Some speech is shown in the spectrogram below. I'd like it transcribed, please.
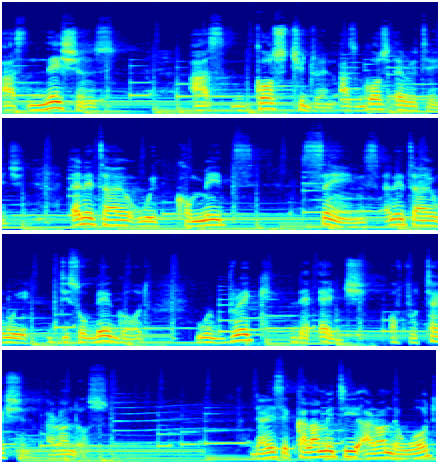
as nations as god's children as god's heritage anytime we commit sins, anytime we disobey God, we break the edge of protection around us. There is a calamity around the world.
